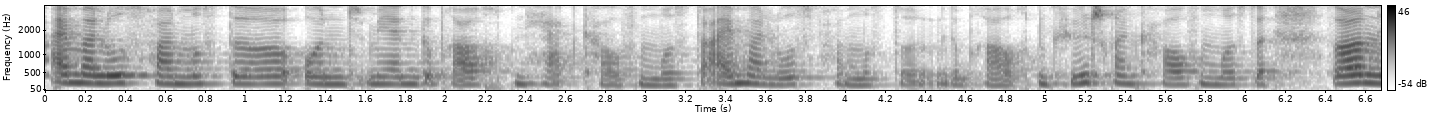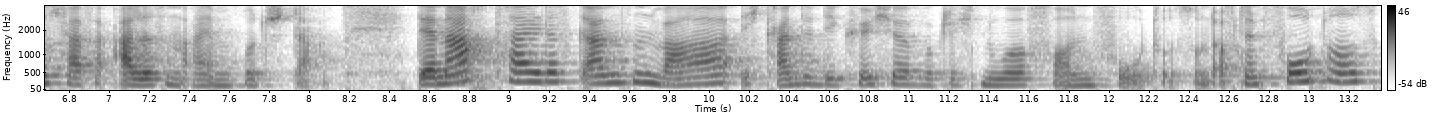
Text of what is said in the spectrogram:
einmal losfahren musste und mir einen gebrauchten Herd kaufen musste, einmal losfahren musste und einen gebrauchten Kühlschrank kaufen musste, sondern ich hatte alles in einem Rutsch da. Der Nachteil des Ganzen war, ich kannte die Küche wirklich nur von Fotos. Und auf den Fotos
